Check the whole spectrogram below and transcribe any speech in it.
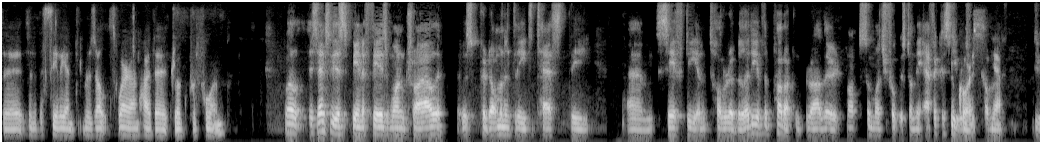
the sort of the salient results were and how the drug performed? Well, essentially, this being a phase one trial, it was predominantly to test the um, safety and tolerability of the product, rather not so much focused on the efficacy, of course, which we come yeah. to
